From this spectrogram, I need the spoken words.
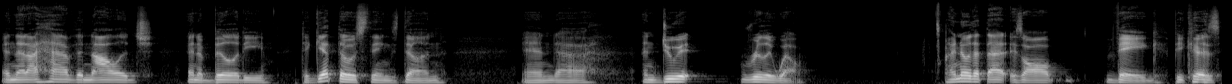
and that I have the knowledge and ability to get those things done and uh, and do it really well. I know that that is all vague because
